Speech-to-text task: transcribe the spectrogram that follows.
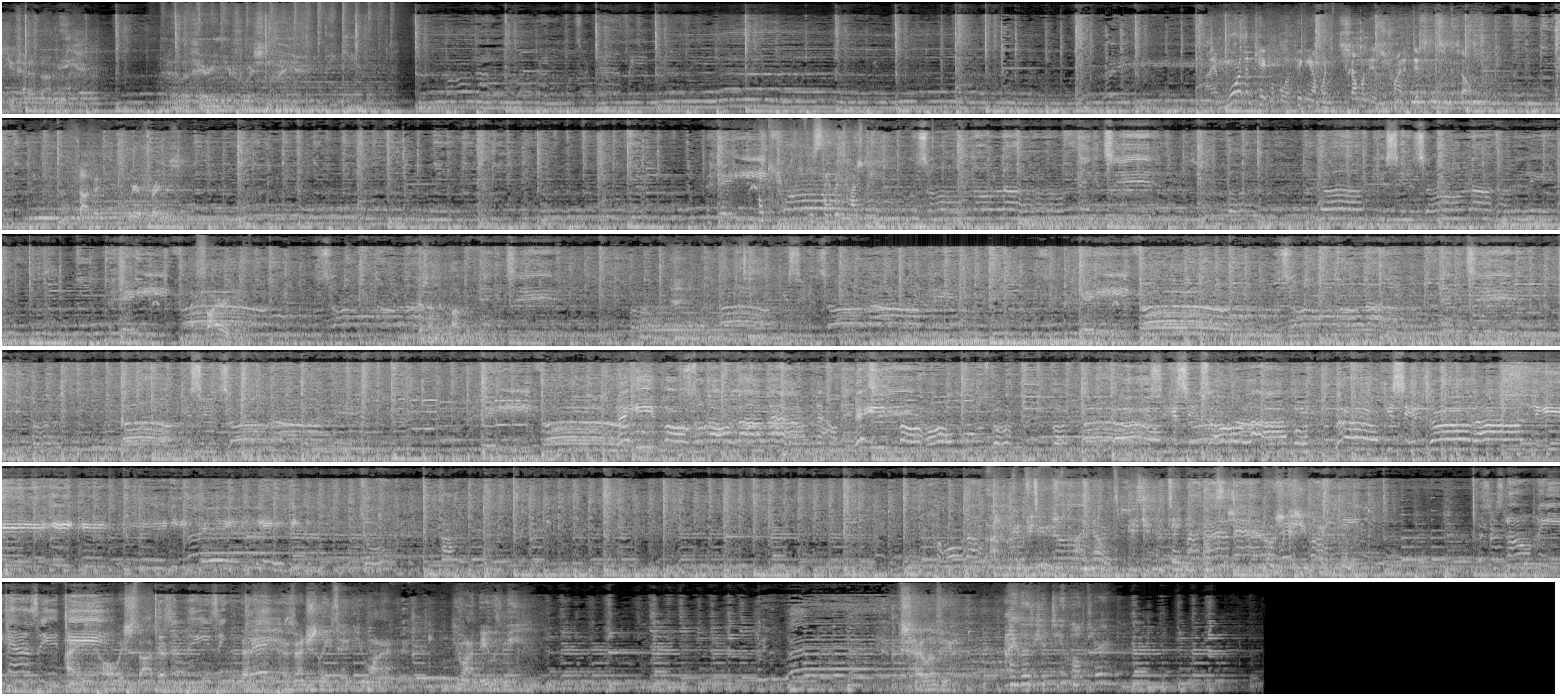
that you've had about me. I love hearing your voice in my ear. I am more than capable of picking up when someone is trying to distance himself. Thought that we were friends. Love with you. Not enough oxygen. No, it's because you picked him. I always thought that that eventually that you wanna you wanna be with me. I love you. I love you too, Walter.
